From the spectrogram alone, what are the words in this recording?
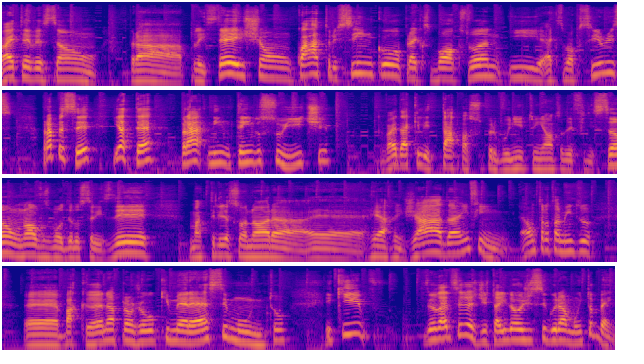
Vai ter versão para PlayStation 4 e 5, para Xbox One e Xbox Series, para PC e até para Nintendo Switch. Vai dar aquele tapa super bonito em alta definição, novos modelos 3D, uma trilha sonora é, rearranjada, enfim, é um tratamento é, bacana para um jogo que merece muito e que, verdade seja dita, ainda hoje segura muito bem.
